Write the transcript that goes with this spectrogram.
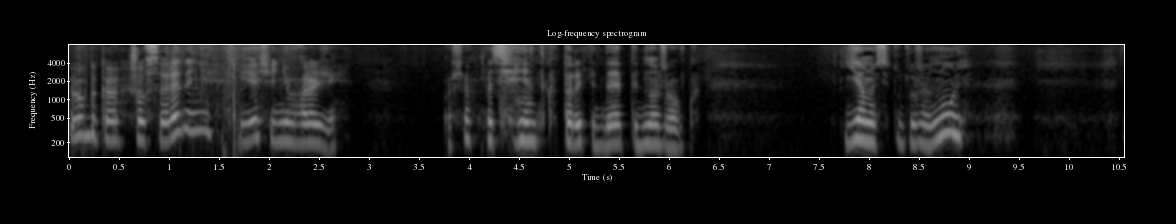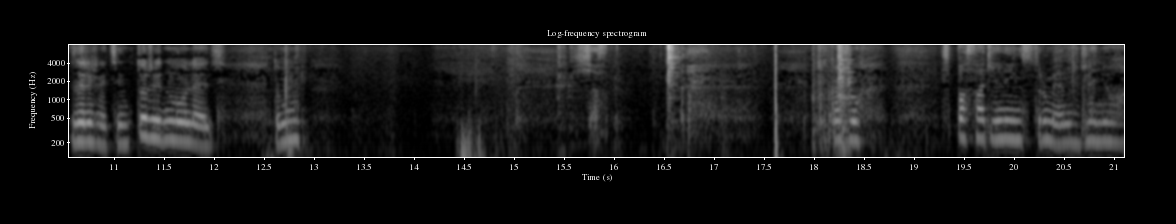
Рубрика, що всередині, і є сьогодні в гаражі. Ось пацієнт, який піде під ножовку. Ємності тут уже нуль. Заряджається він теж відмовляється. Тому. Зараз покажу спасательний інструмент для нього.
